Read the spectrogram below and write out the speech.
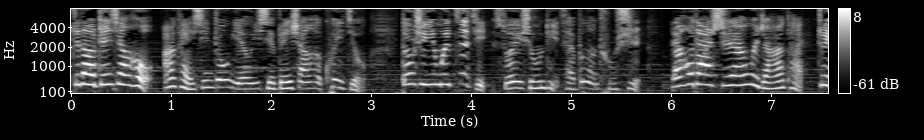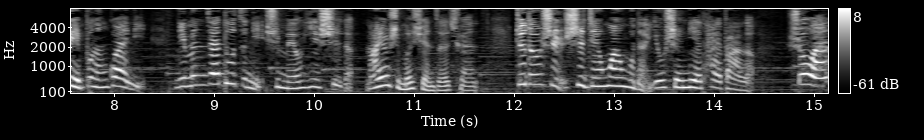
知道真相后，阿凯心中也有一些悲伤和愧疚，都是因为自己，所以兄弟才不能出事。然后大师安慰着阿凯：“这也不能怪你，你们在肚子里是没有意识的，哪有什么选择权？这都是世间万物的优胜劣汰罢了。”说完，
